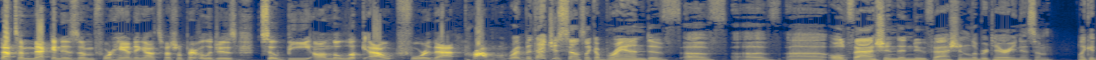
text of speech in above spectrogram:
That's a mechanism for handing out special privileges. So be on the lookout for that problem. Right, but that just sounds like a brand of of of uh, old fashioned and new fashioned libertarianism, like a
